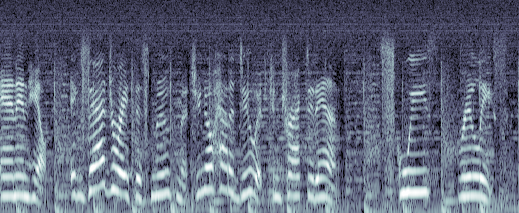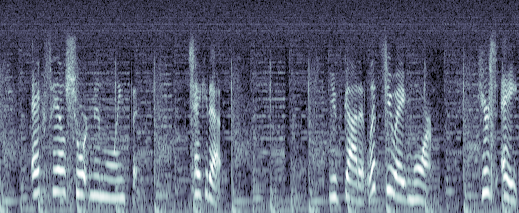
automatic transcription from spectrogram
and inhale. Exaggerate this movement. You know how to do it. Contract it in. Squeeze, release. Exhale, shorten and lengthen. Take it up. You've got it. Let's do eight more. Here's eight,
